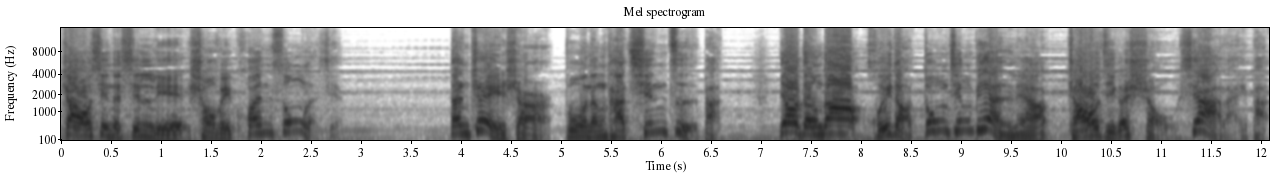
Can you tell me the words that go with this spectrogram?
赵信的心里稍微宽松了些。但这事儿不能他亲自办，要等到回到东京汴梁，找几个手下来办。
